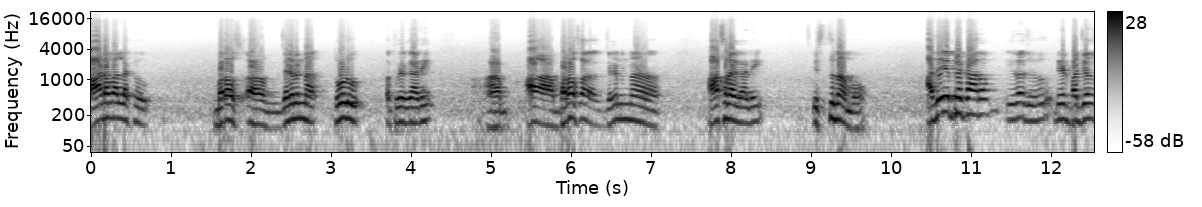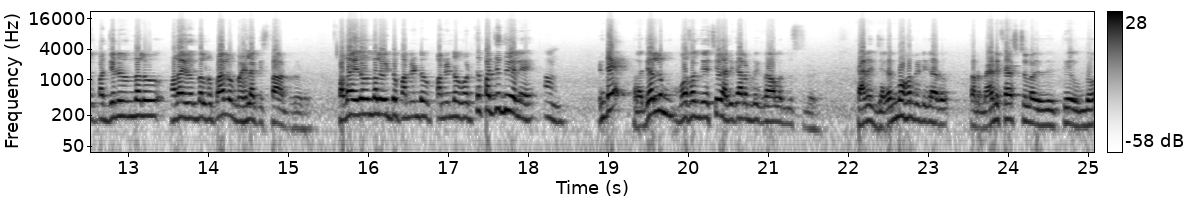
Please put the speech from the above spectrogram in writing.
ఆడవాళ్ళకు ఆ, జగనన్న తోడు పథకం కానీ ఆ భరోసా జగనన్న ఆసరా కానీ ఇస్తున్నామో. అదే ప్రకారం ఈరోజు నేను పద్దెనిమిది పద్దెనిమిది వందలు పదహైదు వందల రూపాయలు మహిళకి ఇస్తా అంటున్నాడు. పదహైదు వందలు ఇంటూ పన్నెండు పన్నెండు కొడితే పద్దెనిమిది వేలే. అంటే ప్రజలను మోసం చేసి అధికారంలోకి రావాలని చూస్తున్నాడు కానీ జగన్మోహన్ రెడ్డి గారు తన మేనిఫెస్టోలో ఏదైతే ఉందో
